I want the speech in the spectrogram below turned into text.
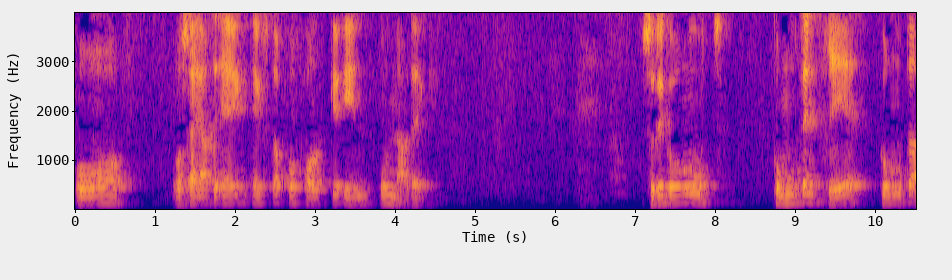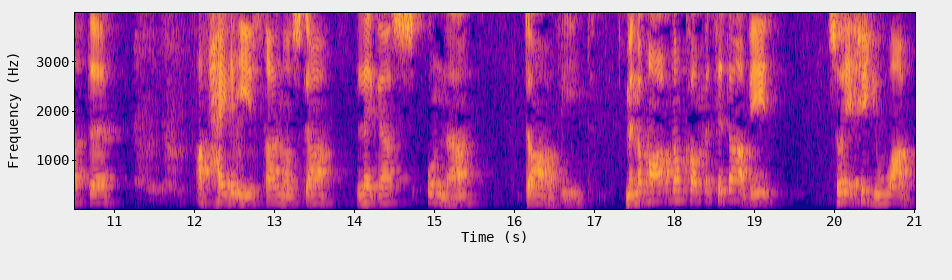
og, og sier at jeg, jeg, skal få folket inn under deg. Så det går mot, går mot en fred, går mot at, at hele Israel nå skal legges under David. Men når Abner kommer til David, så er ikke Joab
